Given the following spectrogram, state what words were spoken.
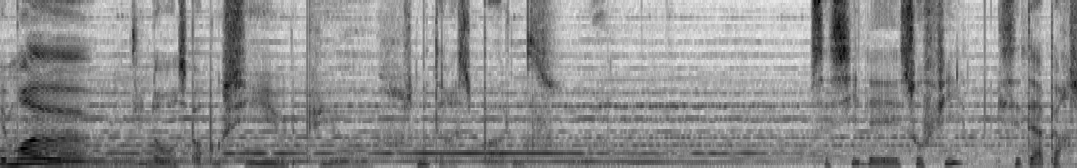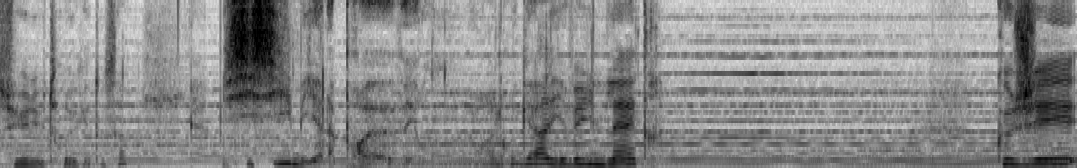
Et moi, euh, je dis non, c'est pas possible, et puis euh, ça m'intéresse pas, je m'en fous. Cécile et Sophie, qui s'étaient aperçues du truc et tout ça, me disent si, si, mais il y a la preuve. Et alors elle regarde, il y avait une lettre que j'ai,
